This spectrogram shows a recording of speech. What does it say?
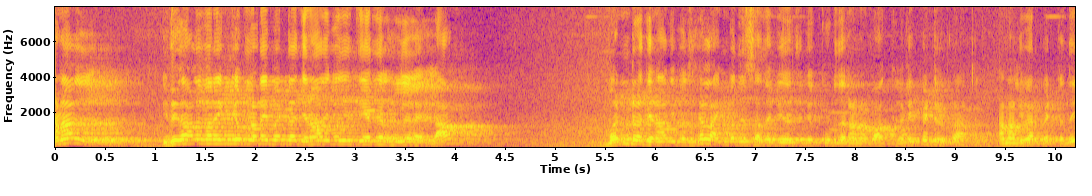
ஆனால் இதுகால வரைக்கும் நடைபெற்ற ஜனாதிபதி தேர்தல்களில் எல்லாம் வென்ற ஜனாதிபதிகள் ஐம்பது சதவீதத்துக்கு கூடுதலான வாக்குகளை பெற்றிருக்கிறார்கள். ஆனால் இவர் பெற்றது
